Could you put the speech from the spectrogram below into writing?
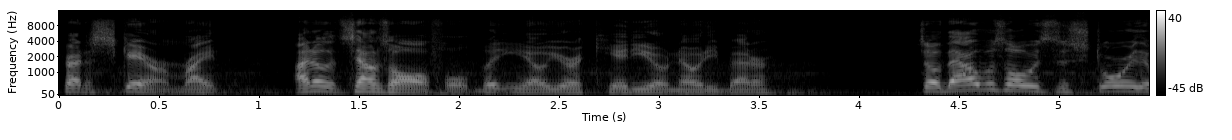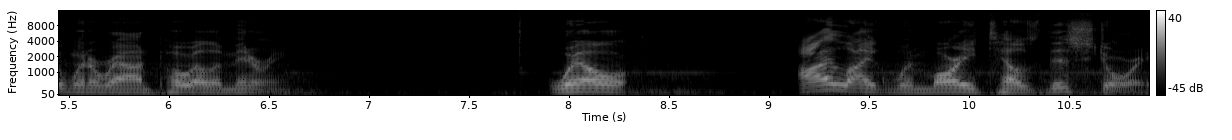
try to scare them, right? I know it sounds awful, but, you know, you're a kid, you don't know any better. So that was always the story that went around Poe Elementary. Well, I like when Marty tells this story.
